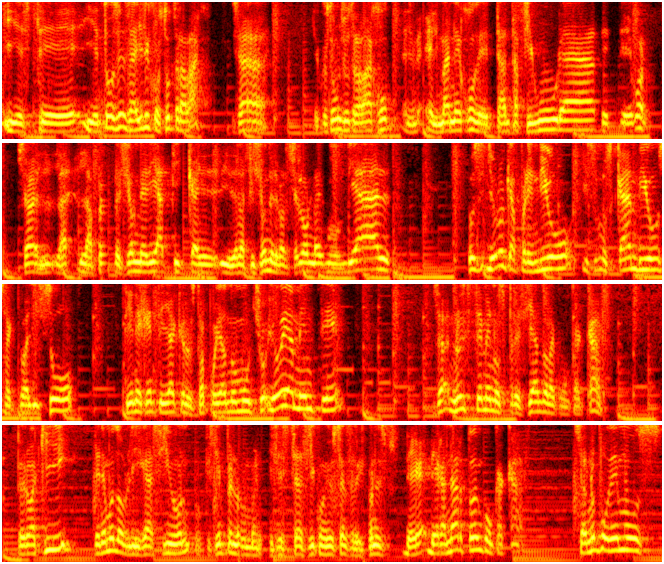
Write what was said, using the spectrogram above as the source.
Y, este, y entonces ahí le costó trabajo. O sea, le costó mucho trabajo el, manejo de tanta figura, de, bueno, o sea, la, presión mediática y, de la afición del Barcelona es mundial. Pues yo creo que aprendió, hizo unos cambios, actualizó, tiene gente ya que lo está apoyando mucho y obviamente, o sea, no es que esté menospreciando la CONCACAF, pero aquí tenemos la obligación, porque siempre lo manifesté así cuando yo estoy en selecciones, de, ganar todo en CONCACAF. O sea, no podemos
